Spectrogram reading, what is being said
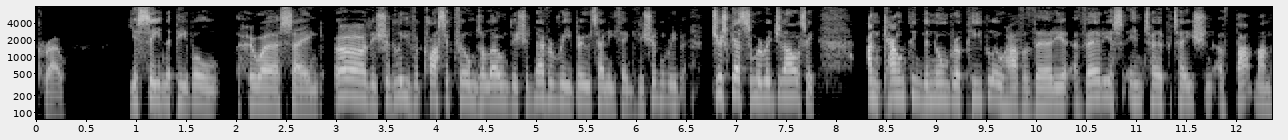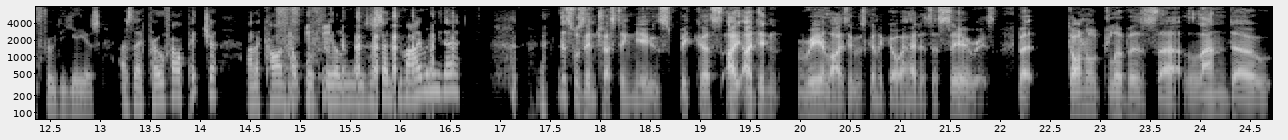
Crow. You're seeing the people who are saying, "Oh, they should leave the classic films alone. They should never reboot anything. They shouldn't reboot. Just get some originality." And counting the number of people who have a, vari- a various interpretation of Batman through the years as their profile picture, and I can't help but feeling there's a sense of irony there this was interesting news because I, I didn't realize it was going to go ahead as a series. But Donald Glover's uh, Lando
